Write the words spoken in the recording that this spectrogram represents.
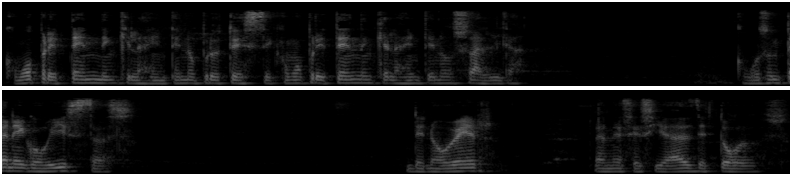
¿Cómo pretenden que la gente no proteste? ¿Cómo pretenden que la gente no salga? ¿Cómo son tan egoístas de no ver las necesidades de todos?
